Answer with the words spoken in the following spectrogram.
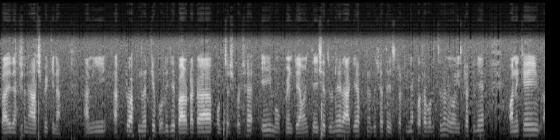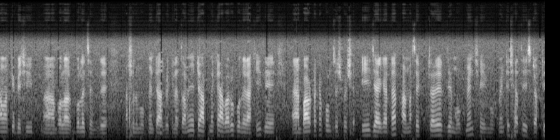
প্রাইস অ্যাকশনে আসবে কিনা। আমি একটু আপনাদেরকে বলি যে বারো টাকা পঞ্চাশ পয়সা এই মুভমেন্টে আমি তেইশে জুনের আগে আপনাদের সাথে স্টকটি নিয়ে কথা বলেছিলাম এবং স্টকটি নিয়ে অনেকেই আমাকে বেশি বলার, বলেছেন যে আসলে মুভমেন্টে আসবে কিনা। তো আমি এটা আপনাকে আবারও বলে রাখি যে বারো টাকা পঞ্চাশ পয়সা এই জায়গাটা ফার্মা সেক্টরের যে মুভমেন্ট সেই মুভমেন্টের সাথে স্টকটি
